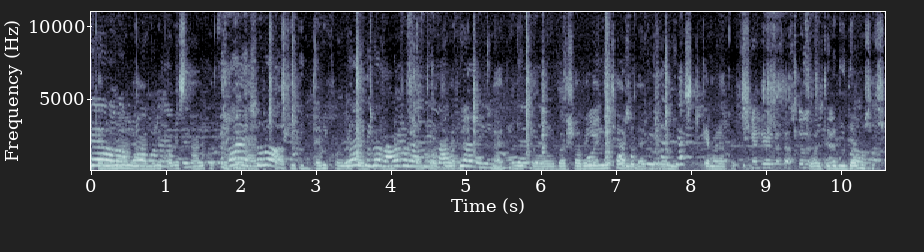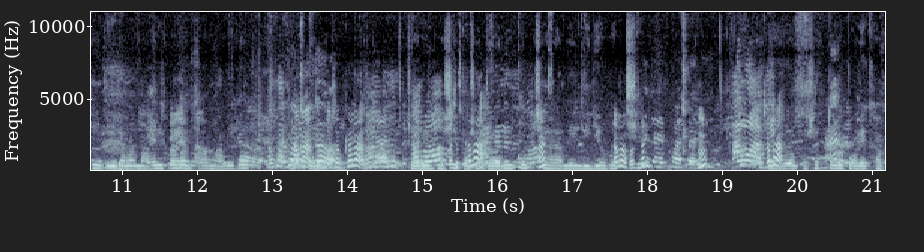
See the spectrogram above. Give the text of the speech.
কেননা লাগলে পরে স্নান করতে হয় আর কিছু দিকদারি করবে তার জন্য। দেওয়াতে লাগেনি তো এবার সবে লেগেছে আমি লাগিয়ে নেক্সট ক্যামেরা করছি। তো এদিকে দিদা বসেছে এদিকে আমার মামি হয় এটা মামি হয় সবাই বসে প্রসাদ দেওয়া করছে। আর আমি ভিডিও করছি। প্রসাদটা আমি পরে খাব।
